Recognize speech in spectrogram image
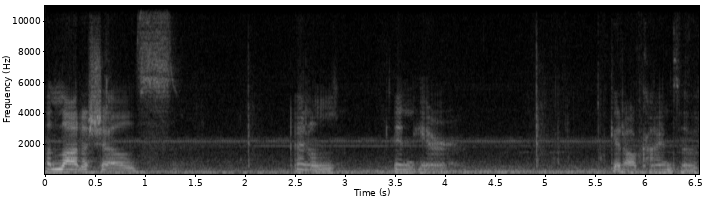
a lot of shells and in here. Get all kinds of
